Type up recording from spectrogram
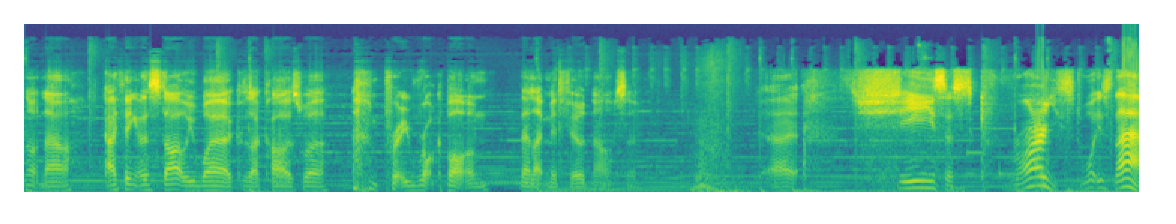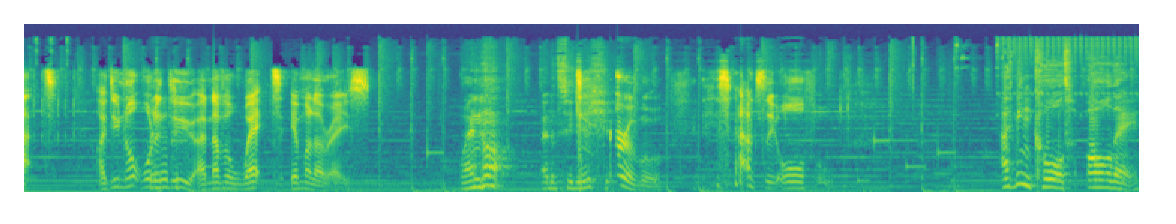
not now. I think at the start we were because our cars were pretty rock bottom. They're like midfield now, so. Uh, Jesus Christ, what is that? I do not want to do another wet Imola race. Why not? I don't see the issue. Terrible. It's absolutely awful. I've been cold all day.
